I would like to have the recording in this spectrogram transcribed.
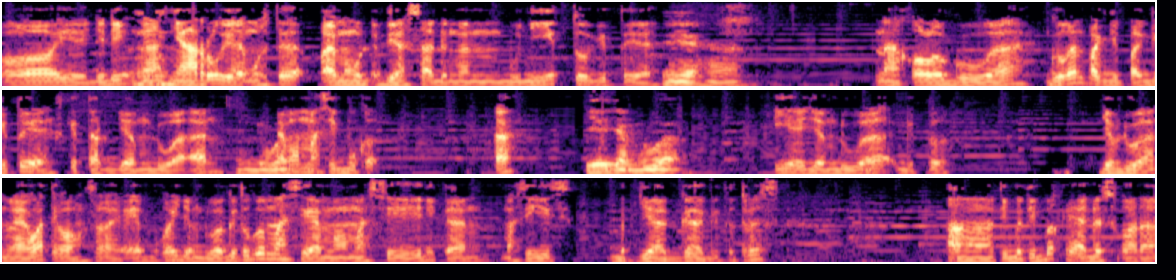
oh iya jadi nggak Hmm. nyaru ya maksudnya emang udah biasa dengan bunyi itu gitu ya iya. ha. nah kalau gua gua kan pagi-pagi tuh ya sekitar jam 2an Jam dua. emang masih buka Iya jam 2 iya jam 2 gitu jam 2an lewat ya kalau nggak salah ya. eh pokoknya jam 2 gitu gue masih emang masih ini kan masih berjaga gitu terus eh, tiba-tiba kayak ada suara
